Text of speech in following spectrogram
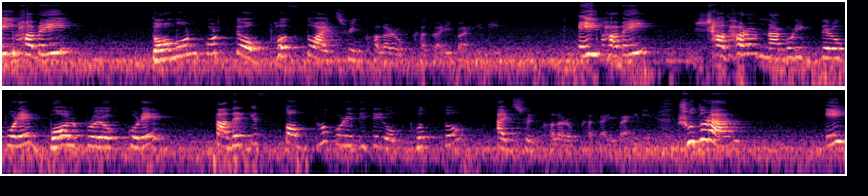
এইভাবেই দমন করতে অভ্যস্ত আইন শৃঙ্খলা রক্ষাকারী বাহিনী। এইভাবেই সাধারণ নাগরিকদের ওপরে বল প্রয়োগ করে তাদেরকে স্তব্ধ করে দিতে অভ্যস্ত আইন শৃঙ্খলা রক্ষাকারী বাহিনী। সুতরাং এই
